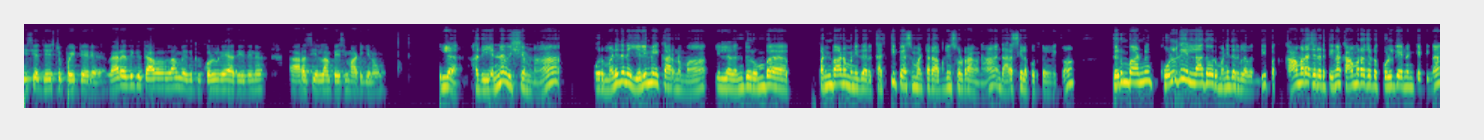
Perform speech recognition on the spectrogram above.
ஈஸியா ஜெயிச்சுட்டு போயிட்டே வேற எதுக்கு தேவையில்லாம எதுக்கு கொள்கை அது இதுன்னு அரசியல் எல்லாம் பேசி மாட்டிக்கணும். இல்ல அது என்ன விஷயம்னா ஒரு மனிதனை எளிமை காரணமா இல்ல வந்து ரொம்ப பண்பான மனிதர் கத்தி பேச மாட்டாரு அப்படின்னு சொல்றாங்கன்னா இந்த அரசியலை பொறுத்த வரைக்கும் பெரும்பான்மை கொள்கை இல்லாத ஒரு மனிதர்களை வந்து இப்ப காமராஜர் எடுத்தீங்கன்னா காமராஜரோட கொள்கை என்னன்னு கேட்டீங்கன்னா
